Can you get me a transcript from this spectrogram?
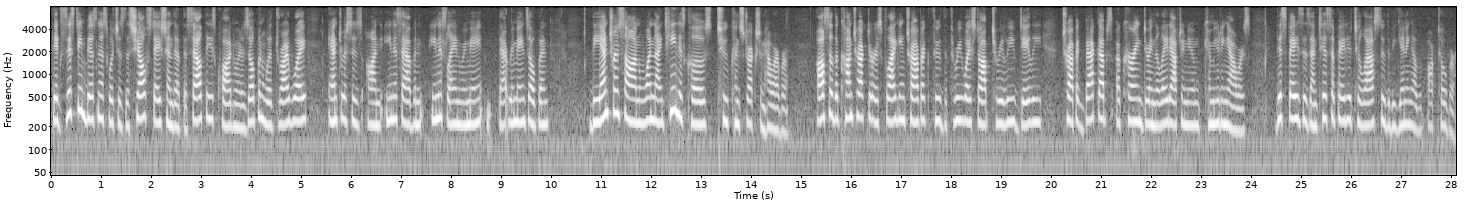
The existing business, which is the Shell station that the southeast quadrant is open with driveway entrances on Enos Avenue, Enos Lane remain, that remains open. The entrance on 119 is closed to construction, however. Also, the contractor is flagging traffic through the three-way stop to relieve daily traffic backups occurring during the late afternoon commuting hours. This phase is anticipated to last through the beginning of October.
